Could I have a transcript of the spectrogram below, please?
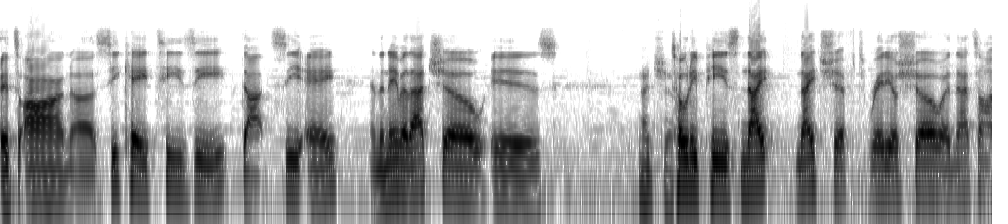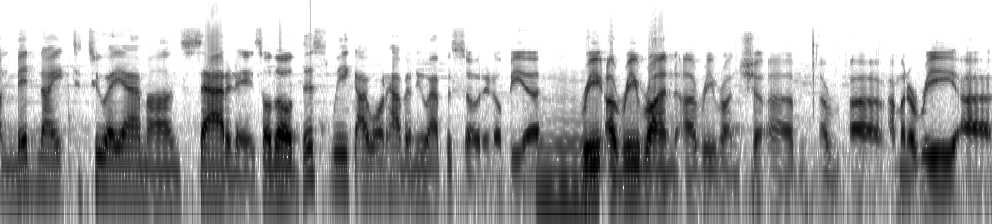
it's on uh, CKTZ.ca. And the name of that show is. Tony P's Night Night Shift radio show, and that's on midnight to 2 a.m. on Saturdays. Although this week I won't have a new episode; it'll be a Mm. re, a rerun a rerun show. Um, a, uh, I'm gonna re uh,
